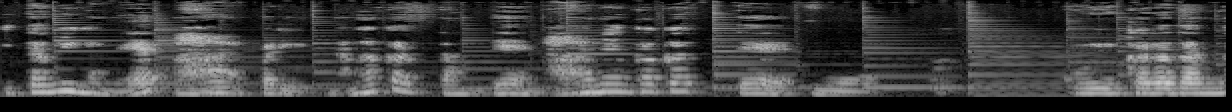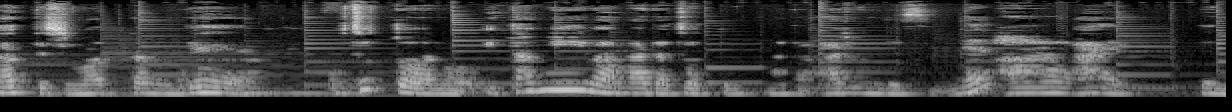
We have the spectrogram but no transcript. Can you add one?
痛みがね、はい、やっぱり長かったんで、長年かかって、もう、こういう体になってしまったので、うん、ちょっとあの、痛みはまだちょっとまだあるんですよね。はい。はい。で、治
